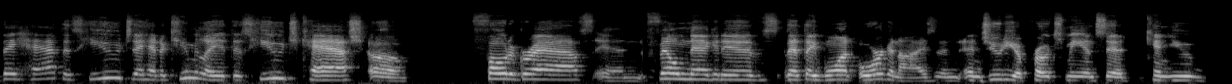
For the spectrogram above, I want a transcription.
They had this huge, they had accumulated this huge cache of photographs and film negatives that they want organized. And, and Judy approached me and said, Can you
